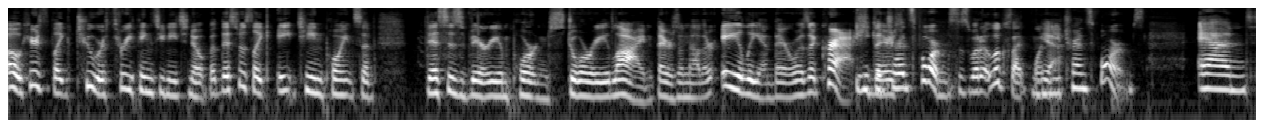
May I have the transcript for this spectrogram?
oh, here's like two or three things you need to know, but this was like 18 points of this is very important storyline. There's another alien, there was a crash. He can transform. This is what it looks like when Yeah. he transforms. And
